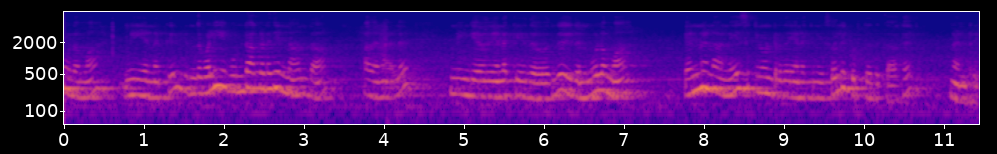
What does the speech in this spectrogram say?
மூலமாக நீ எனக்கு இந்த வழியை உண்டாக்குனதே நான் தான் அதனால் நீங்கள் எனக்கு இதை வந்து இதன் மூலமாக என்ன நான் நேசிக்கணுன்றதை எனக்கு நீ சொல்லி கொடுத்ததுக்காக நன்றி.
